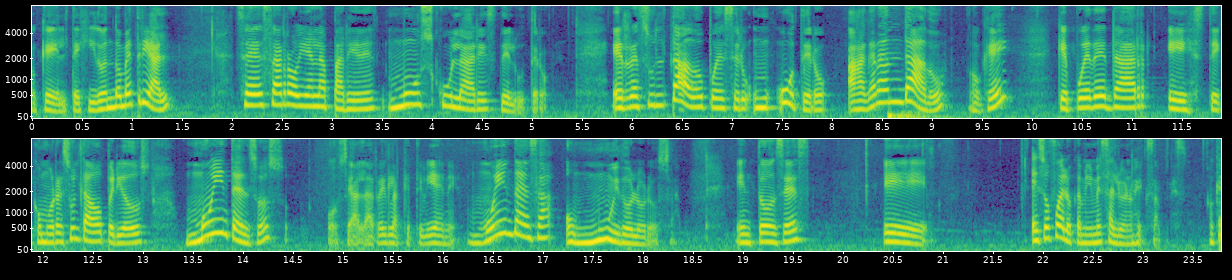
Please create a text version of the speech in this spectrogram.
okay, el tejido endometrial, se desarrolla en las paredes musculares del útero. El resultado puede ser un útero agrandado, ¿ok? Que puede dar este, como resultado periodos muy intensos, o sea, la regla que te viene muy intensa o muy dolorosa. Entonces, eh, eso fue lo que a mí me salió en los exámenes, ¿ok?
